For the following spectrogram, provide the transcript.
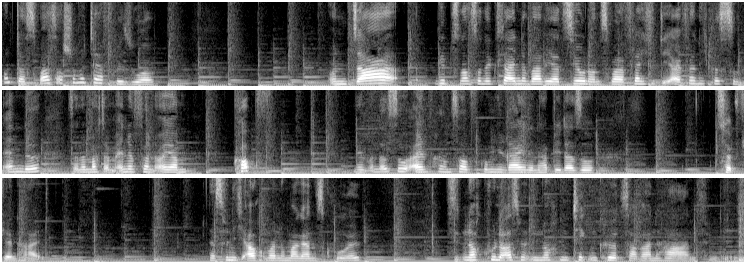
Und das war's auch schon mit der Frisur. Und da gibt es noch so eine kleine Variation. Und zwar flechtet ihr einfach nicht bis zum Ende, sondern macht am Ende von eurem Kopf, nimmt man das so, einfach einen Zopfgummi rein. Dann habt ihr da so Zöpfchen halt. Das finde ich auch immer nochmal ganz cool. Sieht noch cooler aus mit noch einen Ticken kürzeren Haaren, finde ich.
